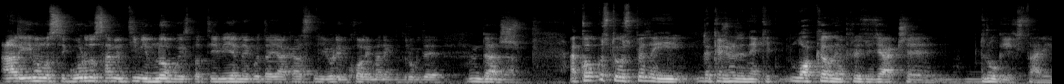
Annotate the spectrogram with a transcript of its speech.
ali imamo sigurno, samim tim je mnogo isplativije nego da ja kasnije jurim kolima negde drugde. Da, Znaš. da. A koliko ste uspeli, da kažem da neke lokalne proizvođače drugih stvari,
